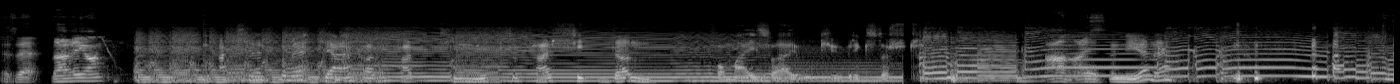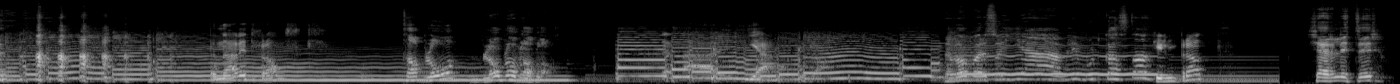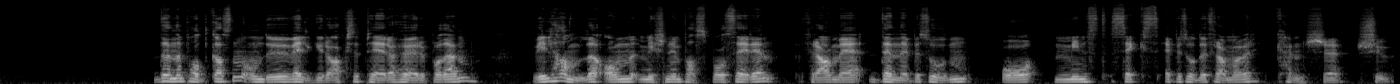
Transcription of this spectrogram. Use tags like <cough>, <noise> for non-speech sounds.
Skal vi se. Da er vi i gang. Actionhelt for meg, det er en kar som får ting gjort, som får shit done. For meg så er jo Kubrik størst. Ah, nice. Åpne nye, det. <laughs> Den er litt fransk. Ta blå. Blå, blå, blå, blå. Den er jævlig bra. Det var bare så jævlig bortkasta. Filmprat. Kjære lytter. Denne podkasten, om du velger å akseptere å høre på den, vil handle om Mission Impossible-serien fra og med denne episoden og minst seks episoder framover, kanskje sju.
